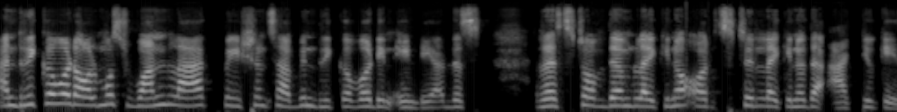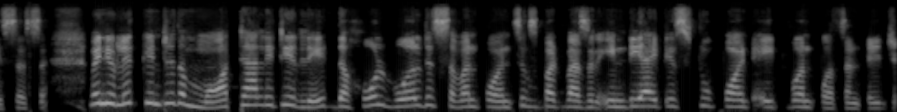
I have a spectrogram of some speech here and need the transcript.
and recovered almost 1 lakh patients have been recovered in india. This rest of them like you know or still like you know the active cases. When you look into the mortality rate the whole world is 7.6 but as in india it is 2.81 percentage.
